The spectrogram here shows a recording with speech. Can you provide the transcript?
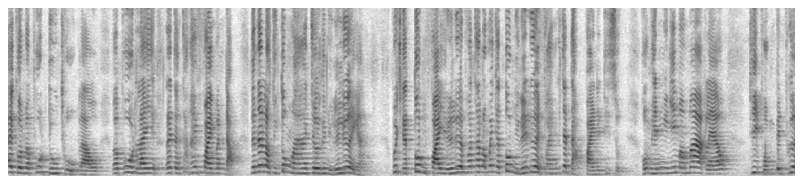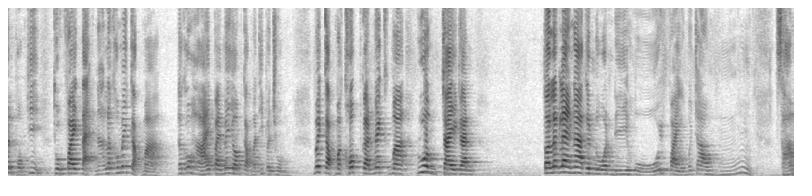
ให้คนมาพูดดูถูกเรา มาพูดอะไรอะไรต่างๆ ให้ไฟมันดับ ดังนั้นเราถึงต้องมาเจอกันอยู่เรื่อยๆไงเพื่อจะกระตุ้นไฟอยู่เรื่อยๆ เพราะถ้าเราไม่กระตุ้นอยู่เรื่อยๆ ไฟมันก็จะดับไปในที่สุด ผมเห็นอย่างนี้มามากแล้ว ที่ผมเป็นเพื่อนผมที่ถูกไฟแตะนะแล้วเขาไม่กลับมา แล้วเขาหายไปไม่ยอมกลับมาที่ประชุม ไม่กลับมาคบกันไม่มาร่วมใจกัน ตอนแรกๆหน้ากันนวลดีโหยไฟของพระเจ้าหืมสาม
